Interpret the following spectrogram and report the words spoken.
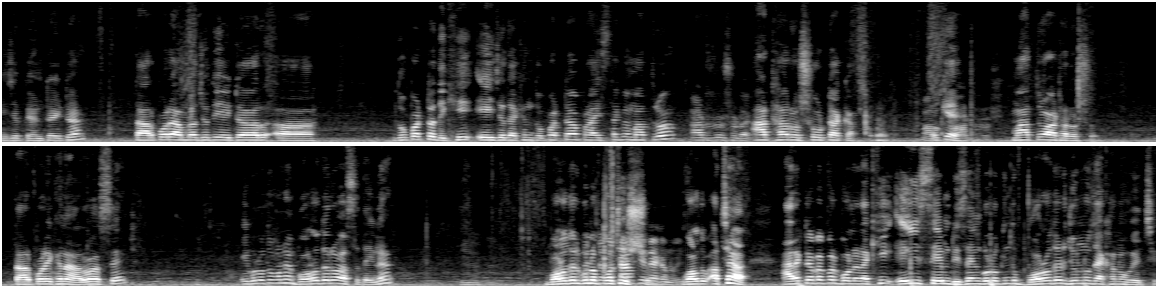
এই যে প্যান্টটা, এটা তারপরে আমরা যদি এটার দোপাট্টা দেখি এই যে দেখেন দোপাট্টা প্রাইস থাকবে মাত্র আঠারোশো টাকা। আঠারোশো টাকা। ওকে মাত্র আঠারোশো। তারপর এখানে আরও আছে। এগুলো তো মনে হয় বড়দেরও আছে তাই না? হুম, হুম। বড়দেরগুলো প্রত্যেকটা পঁচিশশো। আচ্ছা আরেকটা ব্যাপার বলে রাখি এই সেম ডিজাইনগুলো কিন্তু বড়দের জন্য দেখানো হয়েছে।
